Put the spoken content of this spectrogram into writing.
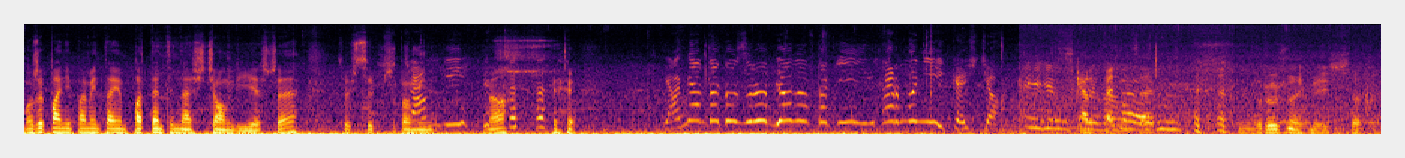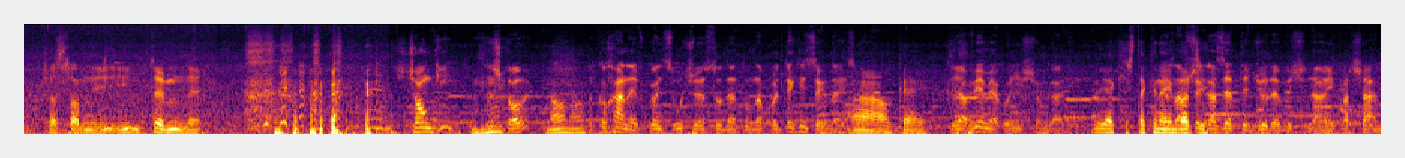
Może pani pamiętają patenty na ściągi jeszcze? Coś sobie przypomina? Ciągi? No. Ja miałam taką zrobioną w takiej harmonijkę ściągnę. Skarpetce. W różnych miejscach, czasami intymnych. Ściągi ze szkoły? No, no. No kochany, w końcu uczyłem studentów na Politechnice Gdańskiej. A, okej. To ja wiem jak oni ściągali. Jakieś takie Ja najbardziej... zawsze gazety dziurę wycinałem i patrzałem,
